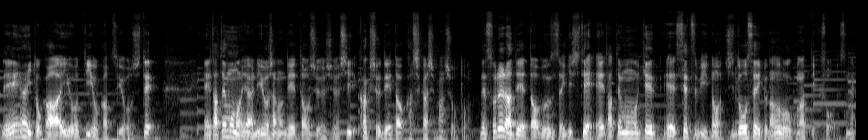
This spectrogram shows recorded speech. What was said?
で、AI とか IoT を活用して、え建物や利用者のデータを収集し、各種データを可視化しましょうと。で、それらデータを分析して、え建物け、え設備の自動制御などを行っていくそうですね。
